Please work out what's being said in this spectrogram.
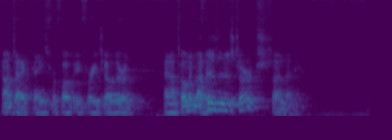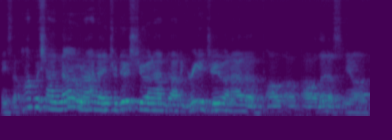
contact things for for each other. And, and I told him I visited his church Sunday. And he said, oh, I wish I'd known. I'd have introduced you and I'd, I'd have greeted you and I'd have all, all, all this, you know.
